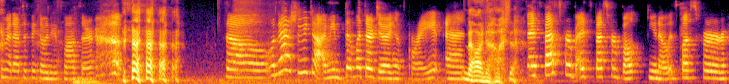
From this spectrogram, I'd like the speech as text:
we might have to think of a new sponsor. So, well, no, should we do? I mean, th- what they're doing is great, and no, I know. it's best for it's best for both. You know, it's best for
